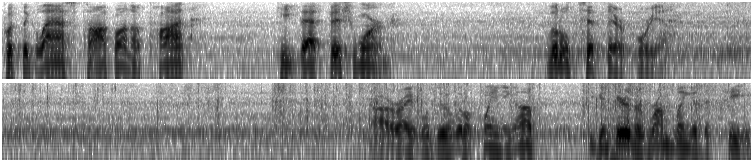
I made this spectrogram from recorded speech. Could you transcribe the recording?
Put the glass top on a pot. Keep that fish warm. Little tip there for you. All right, we'll do a little cleaning up. You can hear the rumbling of the tea.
